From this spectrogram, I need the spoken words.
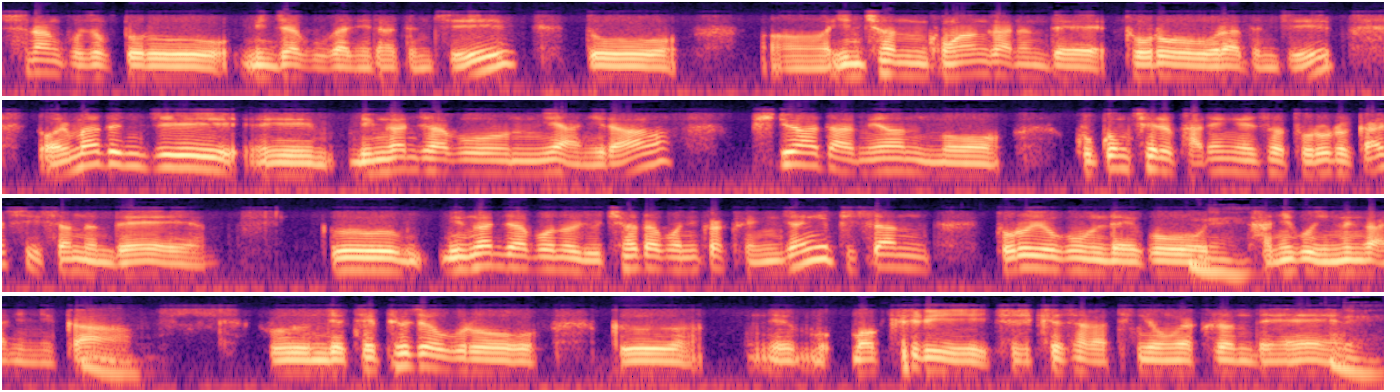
순환 고속도로 민자 구간이라든지 또 어, 인천 공항 가는데 도로라든지 얼마든지 이 민간 자본이 아니라 필요하다면 뭐 국공채를 발행해서 도로를 깔 수 있었는데 그 민간 자본을 유치하다 보니까 굉장히 비싼 도로 요금을 내고 네. 다니고 있는 거 아닙니까? 그 이제 대표적으로 그 이제 뭐 머큐리 주식회사 같은 경우가 그런데 네.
